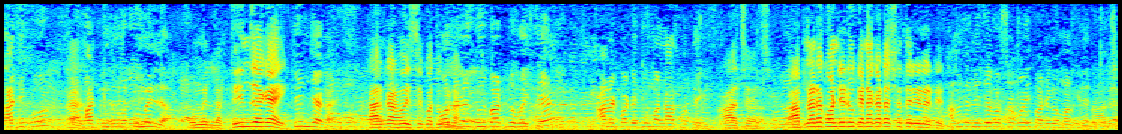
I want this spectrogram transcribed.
গাজীপুর হ্যাঁ। আর কিনতেছি কুমিল্লা। কুমিল্লা। তিন জায়গায়? তিন জায়গায়। কার কার হয়েছে কতগুলা? অলরেডি দুই পার্টি হয়েছে আর এক পার্টি দুমার নাচ পড়তে গেছে। আচ্ছা আচ্ছা। আপনারা কন্টিনিউ কেনাকাটার সাথে রিলেটেড আমি তো নিজে ব্যবসা করি পার্টি করে মাল কিনে আচ্ছা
